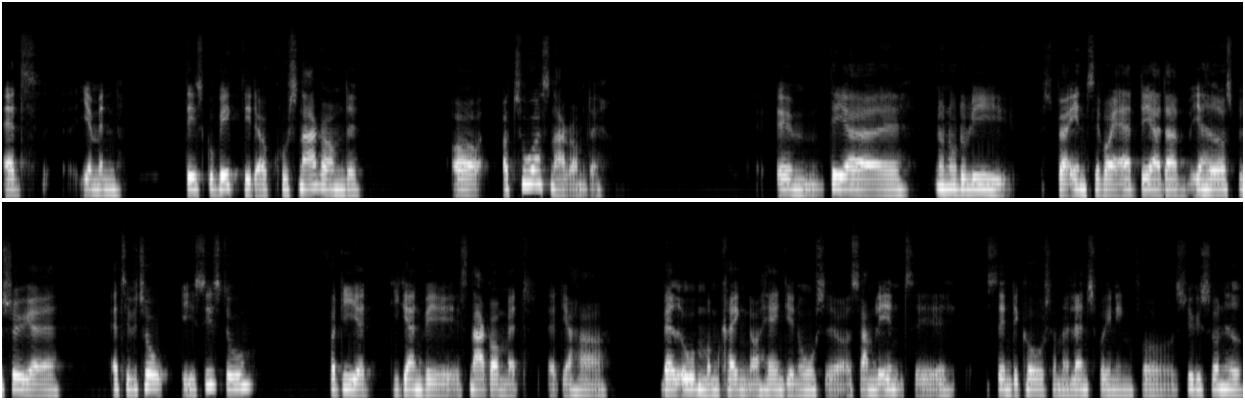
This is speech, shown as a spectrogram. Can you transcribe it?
at jamen, det er sgu vigtigt at kunne snakke om det, og, og ture snakke om det. Øhm, det er, når, når du lige spørger ind til, hvor jeg er der, der jeg havde også besøg af, af TV2 i sidste uge, fordi at de gerne vil snakke om, at, at jeg har været åben omkring at have en diagnose og samle ind til CNDK, som er Landsforeningen for Psykisk Sundhed,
